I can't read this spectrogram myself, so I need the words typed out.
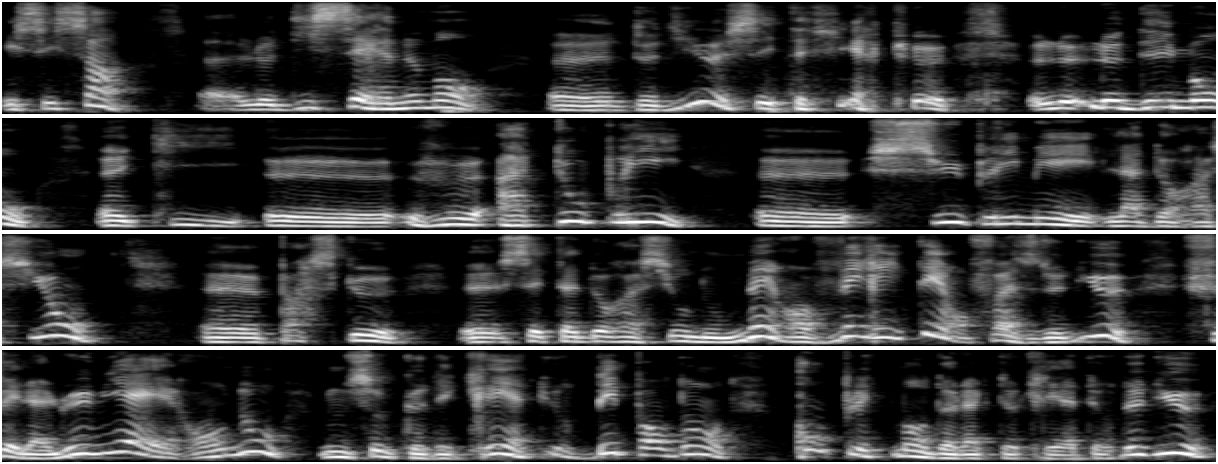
et c'est ça le discernement euh, de Dieu, c'est-à-dire que le, démon euh, qui veut à tout prix supprimer l'adoration, euh, parce que euh, cette adoration nous met en vérité en face de Dieu, fait la lumière en nous. Nous ne sommes que des créatures dépendantes complètement de l'acte créateur de Dieu,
